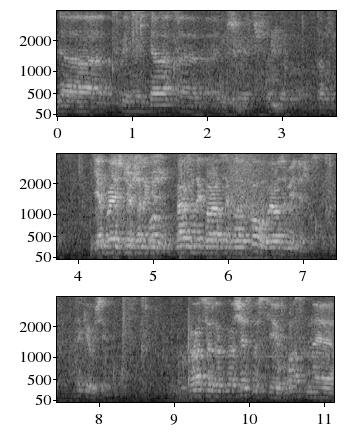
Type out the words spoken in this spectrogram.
для прийняття е, рішення щодо даного. Я поясню, що таке перша декларація податкова, ви розумієте, що це таке. Так і всі. Декларація доброчесності, власне, е,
